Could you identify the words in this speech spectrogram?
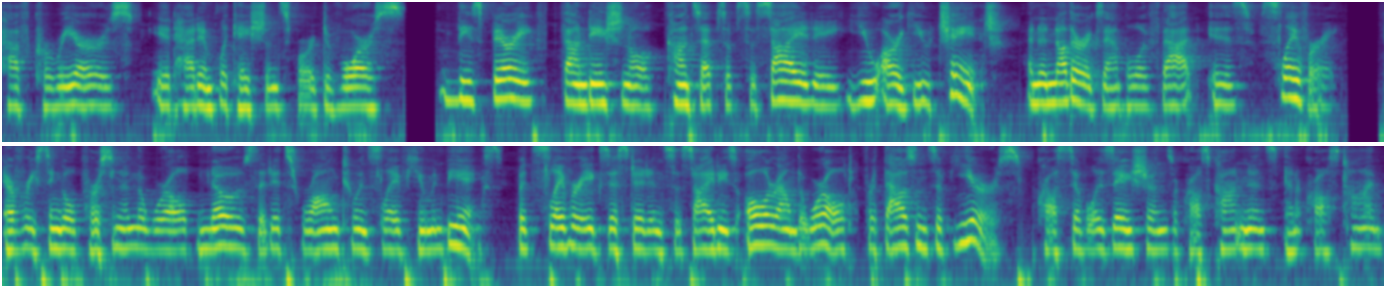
have careers. It had implications for divorce. These very foundational concepts of society, you argue, change. And another example of that is slavery. Every single person in the world knows that it's wrong to enslave human beings. But slavery existed in societies all around the world for thousands of years, across civilizations, across continents, and across time.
